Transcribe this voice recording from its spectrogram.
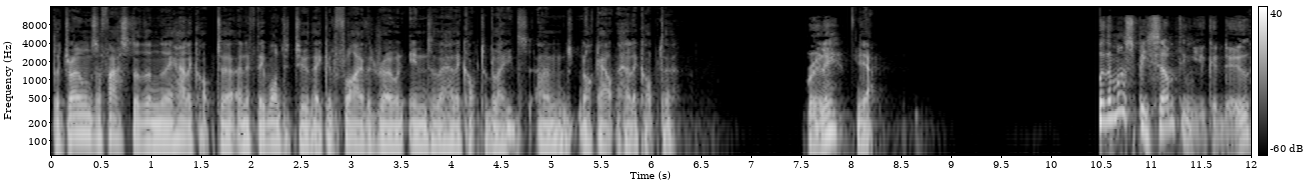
The drones are faster than the helicopter, and if they wanted to, they could fly the drone into the helicopter blades and knock out the helicopter. Really? Yeah. Well, there must be something you could do.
